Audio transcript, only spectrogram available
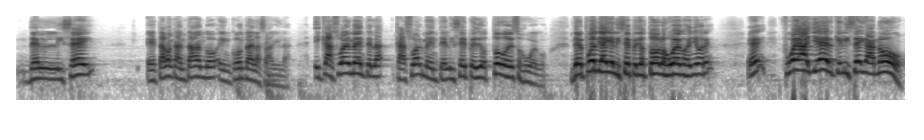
del Licey estaban cantando en contra de las águilas. Y casualmente, la, casualmente el Licey perdió todos esos juegos. Después de ahí el Licey perdió todos los juegos, señores. ¿Eh? Fue ayer que el Licey ganó.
